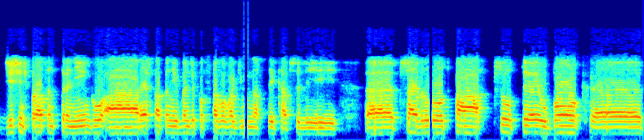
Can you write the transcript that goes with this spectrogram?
10% treningu, a reszta to niech będzie podstawowa gimnastyka, czyli e, przewrót, pad, przód, tył, bok, e,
